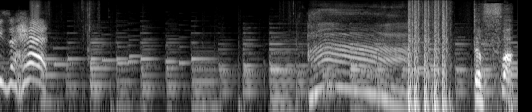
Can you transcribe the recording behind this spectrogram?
Enemies ahead! ah The fuck?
